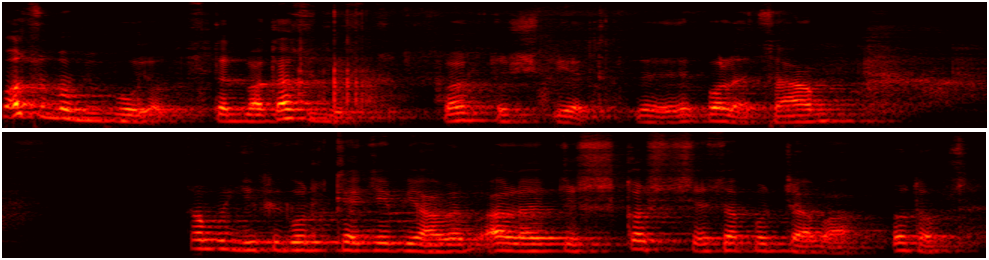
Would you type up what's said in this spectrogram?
Podsumowując, ten magazyn jest bardzo świetny, polecam. Tą minifigurkę nie miałem, ale gdzieś kość się zapomniała. No dobrze.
